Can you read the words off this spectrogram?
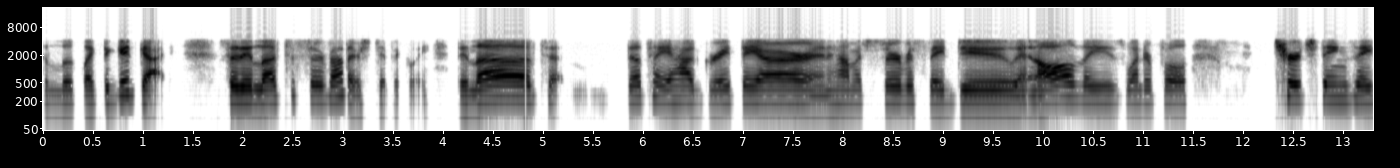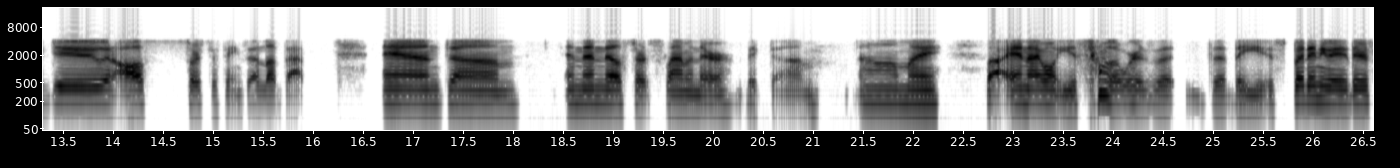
to look like the good guy. So they love to serve others typically. They love to they'll tell you how great they are and how much service they do and all these wonderful church things they do and all sorts of things. I love that. And um and then they'll start slamming their victim. Oh my and I won't use some of the words that that they use. But anyway, there's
